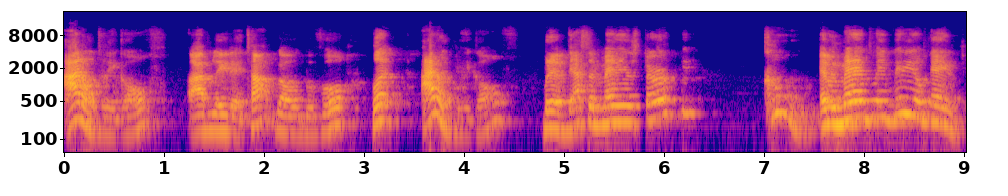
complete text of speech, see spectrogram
I don't play golf. I played at Topgolf before, but I don't play golf. But if that's a man's therapy, cool. If a man play video games,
